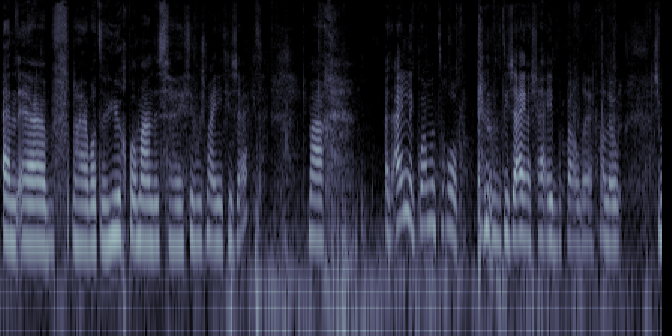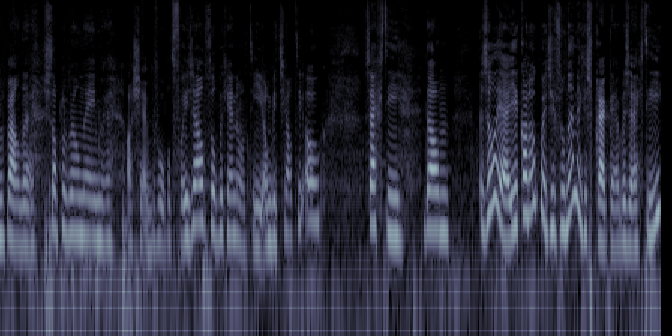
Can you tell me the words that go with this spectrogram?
en uh, nou ja, wat de huur per maand is, heeft hij volgens mij niet gezegd. Maar uiteindelijk kwam het erop. Want hij zei, als jij bepaalde, hallo, als je bepaalde stappen wil nemen, als jij bijvoorbeeld voor jezelf wil beginnen, want die ambitie had hij ook, zegt hij, dan zul je. Je kan ook met je vriendinnen gesprekken hebben, zegt hij.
